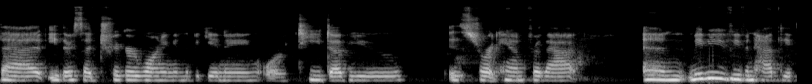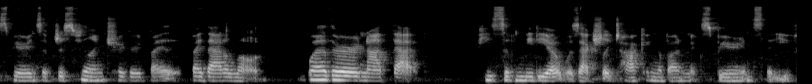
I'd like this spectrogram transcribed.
that either said trigger warning in the beginning or TW is shorthand for that. And maybe you've even had the experience of just feeling triggered by, by that alone, whether or not that piece of media was actually talking about an experience that you've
